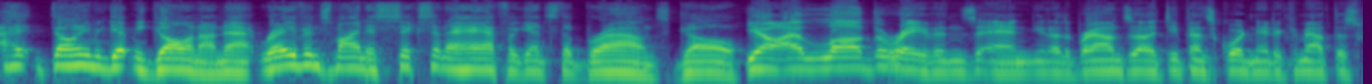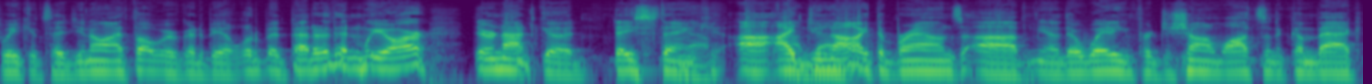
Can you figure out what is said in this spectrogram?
I don't even get me going on that. Ravens minus six and a half against the Browns. Go. Yeah, I love the Ravens, and you know the Browns' uh, defense coordinator came out this week and said, you know, I thought we were going to be a little bit better than we are. They're not good. They stink. No, uh, I do done. not like the Browns. Uh, you know, they're waiting for Deshaun Watson to come back.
